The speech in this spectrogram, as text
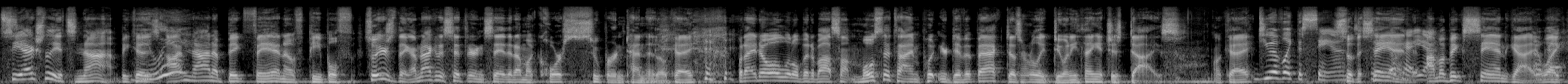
See, actually, it's not because Really? I'm not a big fan of people. F- so here's the thing: I'm not going to sit there and say that I'm a course superintendent, okay? but I know a little bit about something. Most of the time, putting your divot back doesn't really do anything; it just dies. Okay. Do you have like the sand? So the sand, Okay, yeah. I'm a big sand guy. Okay. Like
